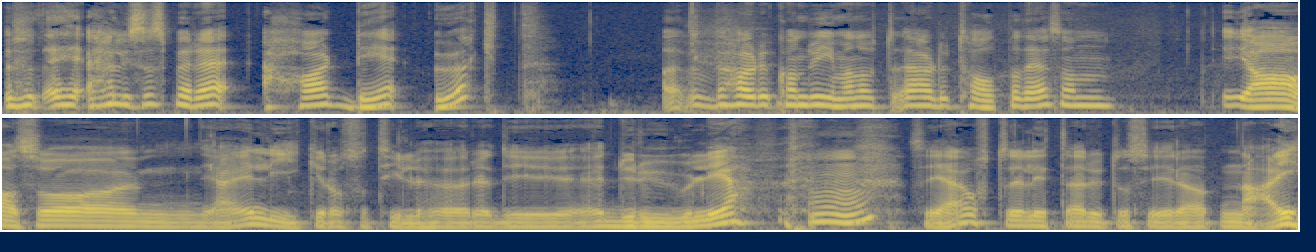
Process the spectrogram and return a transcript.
jeg har lyst til å spørre, har det økt? Har du, kan du gi meg noe, har du tall på det? sånn ja, altså jeg liker også å tilhøre de edruelige. Mm. Så jeg er ofte litt der ute og sier at nei,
